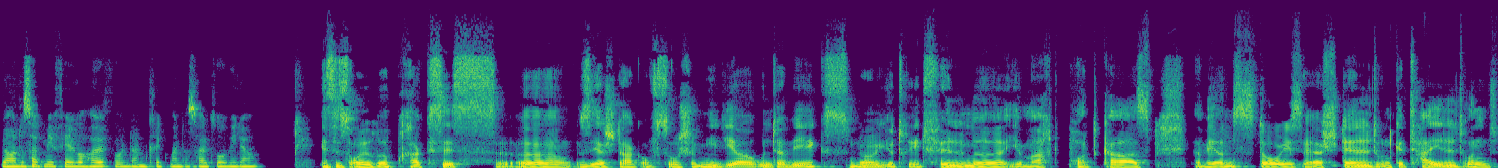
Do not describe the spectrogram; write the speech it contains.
Ja, das hat mir viel geholfen und dann kriegt man das halt so wieder. Jetzt ist eure Praxis äh, sehr stark auf Social Media unterwegs. Ne? Ihr dreht Filme, ihr macht Podcasts, da werden Stories erstellt und geteilt und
